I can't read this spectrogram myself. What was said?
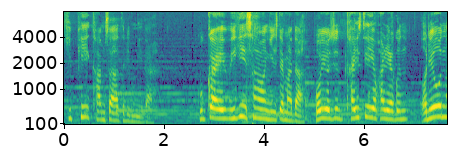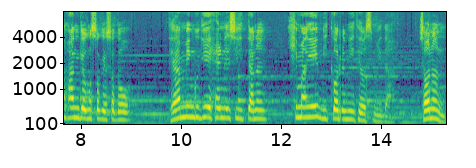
깊이 감사드립니다. 국가의 위기 상황일 때마다 보여준 카이스트의 활약은 어려운 환경 속에서도 대한민국이 해낼 수 있다는 희망의 밑거름이 되었습니다. 저는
